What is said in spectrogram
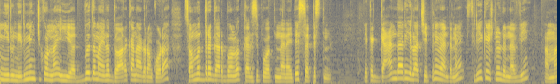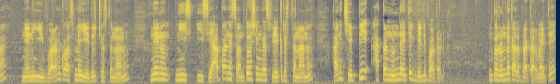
మీరు నిర్మించుకున్న ఈ అద్భుతమైన ద్వారకా నగరం కూడా సముద్ర గర్భంలో కలిసిపోతుందని అయితే శపిస్తుంది. ఇక గాంధారి ఇలా చెప్పిన వెంటనే శ్రీకృష్ణుడు నవ్వి అమ్మ నేను ఈ వరం కోసమే ఎదురు చూస్తున్నాను. నేను మీ ఈ శాపాన్ని సంతోషంగా స్వీకరిస్తున్నాను అని చెప్పి అక్కడి నుండి అయితే వెళ్ళిపోతాడు. ఇంకో రెండో కథ ప్రకారం అయితే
